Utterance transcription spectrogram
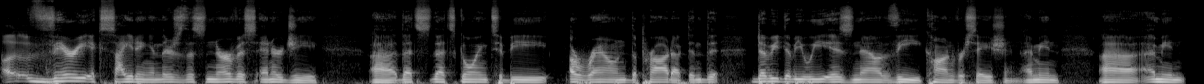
uh, very exciting, and there's this nervous energy uh, that's that's going to be around the product, and the WWE is now the conversation. I mean, uh, I mean.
